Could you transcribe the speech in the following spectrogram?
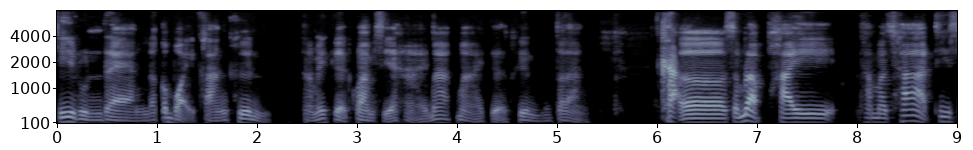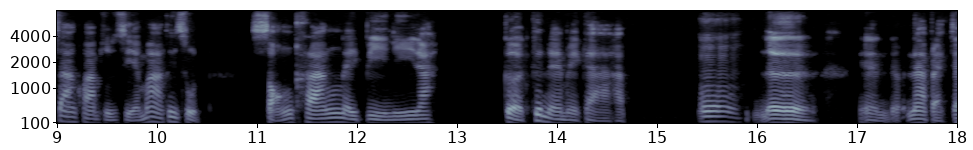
ที่รุนแรงแล้วก็บ่อยครั้งขึ้นทำให้เกิดความเสียหายมากมายเกิดขึ้นในตารางเอ่อสำหรับภัยธรรมชาติที่สร้างความสูญเสียมากที่สุดสองครั้งในปีนี้นะ เกิดขึ้นในอเมริกาครับเออน่าแปลกใจ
